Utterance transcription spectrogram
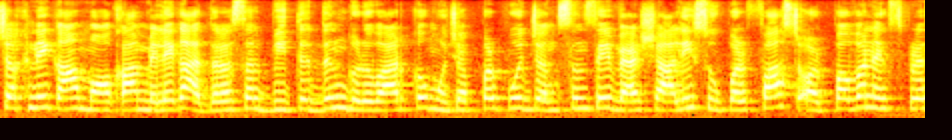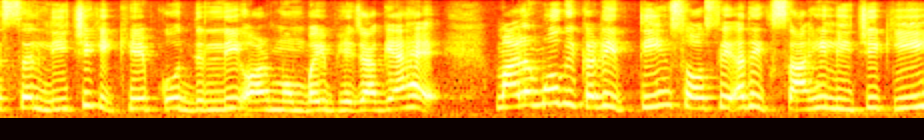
चखने का मौका मिलेगा। दरअसल बीते दिन गुरुवार को मुजफ्फरपुर जंक्शन से वैशाली सुपरफास्ट और पवन एक्सप्रेस से लीची की खेप को दिल्ली और मुंबई भेजा गया है। मालूम हो कि करीब तीन से अधिक शाही लीची की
